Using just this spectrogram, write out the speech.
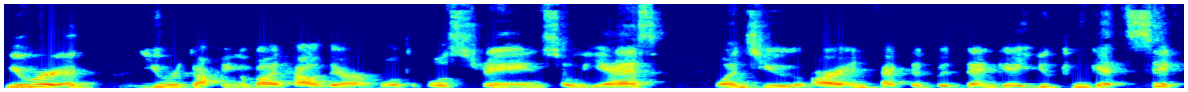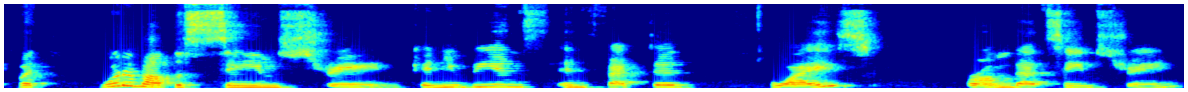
You were you were talking about how there are multiple strains. So yes, once you are infected with dengue, you can get sick. But what about the same strain? Can you be in, infected twice from that same strain?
